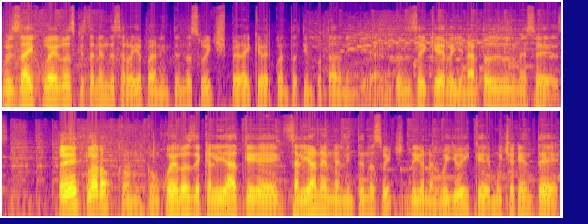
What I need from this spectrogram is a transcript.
pues hay juegos que están en desarrollo para Nintendo Switch, pero hay que ver cuánto tiempo tardan en llegar. Entonces hay que rellenar todos esos meses Sí, claro. con, con juegos de calidad que salieron en el Nintendo Switch, digo en el Wii U y que mucha gente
